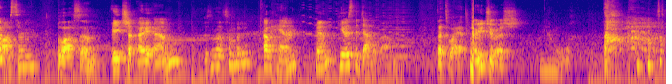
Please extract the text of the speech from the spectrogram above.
Awesome. Blossom. H I M. Isn't that somebody? Oh, him? Him? He was the devil, though. That's Wyatt. Are you Jewish? No.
